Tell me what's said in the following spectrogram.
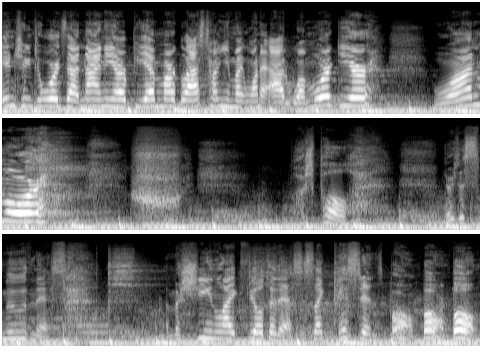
inching towards that 90 RPM mark last time, you might want to add one more gear. One more. Push, pull. There's a smoothness, machine like feel to this. It's like pistons. Boom, boom, boom.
